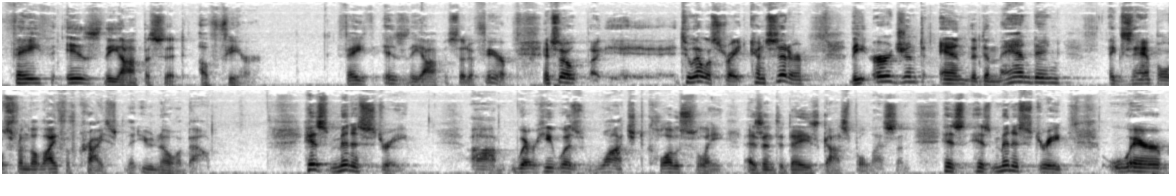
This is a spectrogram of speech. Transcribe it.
faith is the opposite of fear. Faith is the opposite of fear. And so, uh, to illustrate, consider the urgent and the demanding examples from the life of Christ that you know about. His ministry, um, where he was watched closely, as in today's gospel lesson. His, his ministry, where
